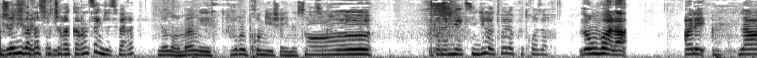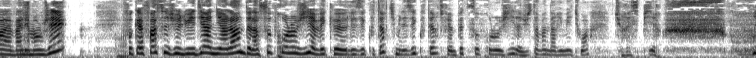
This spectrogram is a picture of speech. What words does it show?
Je il va pas sortir à 45, j'espère. hein. Non, normalement, et c'est toujours le premier Shine à sortir. Oh. Quand on a mis avec Cindy, là, toi, il a pris 3 heures. Donc voilà. Allez, là, elle va aller manger. Il faut qu'elle fasse, je lui ai dit à Nialan, de la sophrologie avec euh, les écouteurs. Tu mets les écouteurs, tu fais un peu de sophrologie, là, juste avant d'arriver, tu vois. Tu respires.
